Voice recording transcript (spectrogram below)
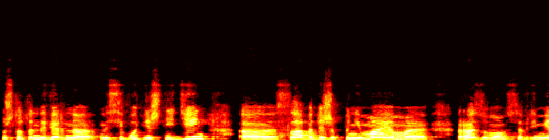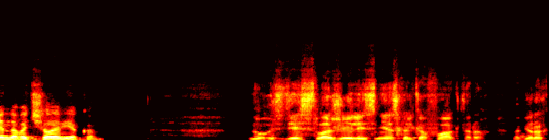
ну, что-то, наверное, на сегодняшний день э, слабо даже понимаемое разумом современного человека. Ну, здесь сложились несколько факторов. Во-первых,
